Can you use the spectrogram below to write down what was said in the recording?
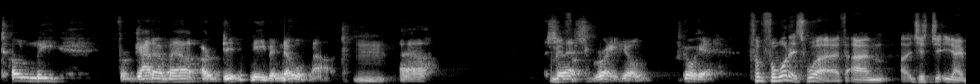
totally forgot about or didn't even know about. Mm. Uh, so I mean, that's great. You know, go ahead for, for what it's worth, um, just you know,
